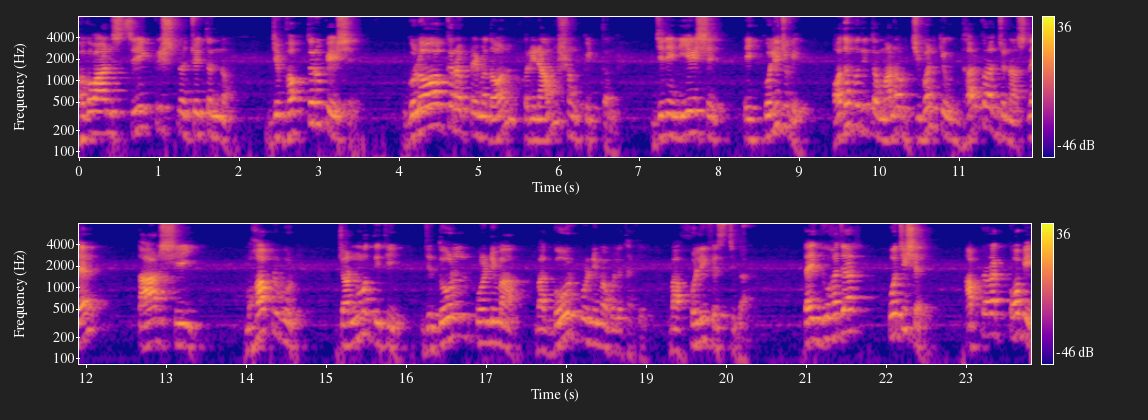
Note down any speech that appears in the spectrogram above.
ভগবান শ্রীকৃষ্ণ চৈতন্য যে ভক্তরূপে এসে গোলকর প্রেমদন হরিনাম সংকীর্তন, যিনি নিয়ে এসে এই কলিযুগে অধপতিত মানব জীবনকে উদ্ধার করার জন্য আসলেন তার সেই মহাপ্রভুর জন্মতিথি যে দোল পূর্ণিমা বা গৌর পূর্ণিমা বলে থাকে বা হোলি ফেস্টিভ্যাল। তাই দু হাজার পঁচিশের আপনারা কবে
